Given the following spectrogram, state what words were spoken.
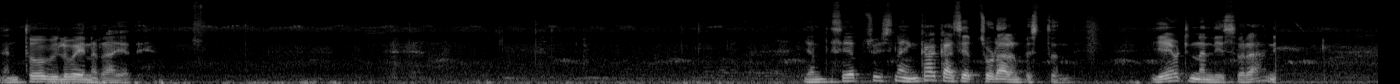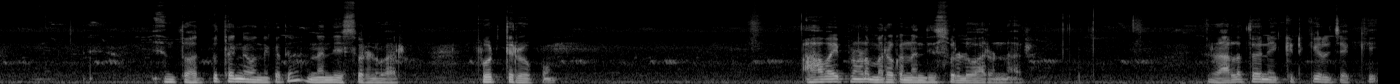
ఎంతో విలువైన రాయి అది. ఎంతసేపు చూసినా ఇంకా కాసేపు చూడాలనిపిస్తుంది. ఏమిటి నందీశ్వర? ఎంతో అద్భుతంగా ఉంది కదా నందీశ్వరుని వారు. పూర్తి రూపం. ఆ వైపున కూడా మరొక నందీశ్వరుడు వారు ఉన్నారు. రాళ్ళతోనే కిటికీలు చెక్కి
